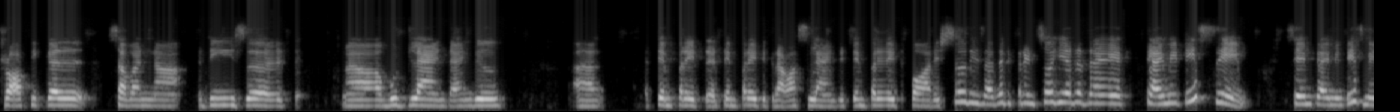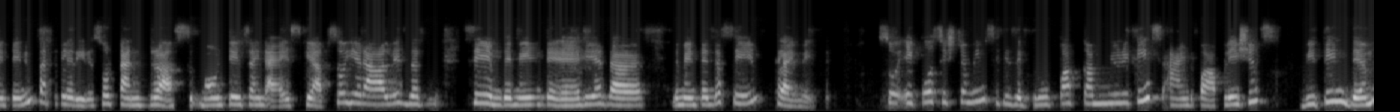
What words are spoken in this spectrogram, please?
tropical savanna, desert, Uh, woodland and uh, uh, temperate temperate grassland, temperate forest. So these are the different. So here the climate is same. Same climate is maintained in particular area. So tundras, mountains and ice caps. So here always the same. They maintain uh, here the they maintain the same climate. So ecosystem means it is a group of communities and populations within them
